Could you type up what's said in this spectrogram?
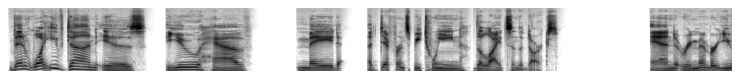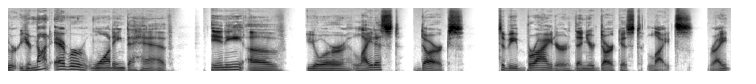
then what you've done is you have made a difference between the lights and the darks. And remember, you're, you're not ever wanting to have any of your lightest darks to be brighter than your darkest lights, right?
